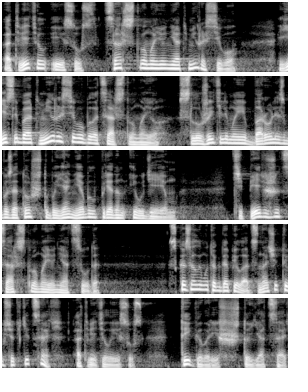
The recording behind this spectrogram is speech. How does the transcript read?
Ответил Иисус: "Царство мое не от мира сего. Если бы от мира сего было царство мое, служители мои боролись бы за то, чтобы я не был предан иудеям. Теперь же царство мое не отсюда. Сказал ему тогда Пилат: "Значит, ты все таки царь?" ответил Иисус. "Ты говоришь, что я царь.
